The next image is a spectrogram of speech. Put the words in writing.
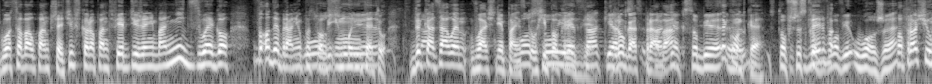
głosował pan przeciw, skoro pan twierdzi, że nie ma nic złego w odebraniu posłowi Głosuję immunitetu? Wykazałem właśnie pańską Głosuję hipokryzję. Tak jak, Druga sprawa. Tak jak sobie e, Sekundkę. to wszystko Wyrwa- w głowie ułożę. Poprosił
